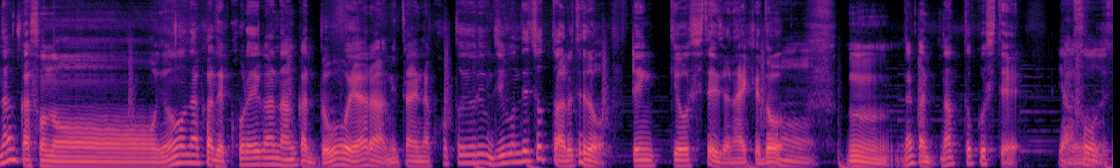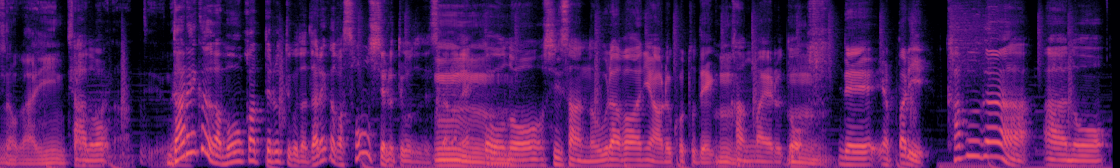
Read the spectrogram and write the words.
なんかその世の中でこれがなんかどうやらみたいなことよりも自分でちょっとある程度勉強してじゃないけうど、ん。うん。なんか納得していややるそうですよ。のがいいんちゃうかなっていうね。誰かが儲かってるってことは誰かが損してるってことですからね、うん。この資産の裏側にあることで考えると。うん。でやっぱり株があの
